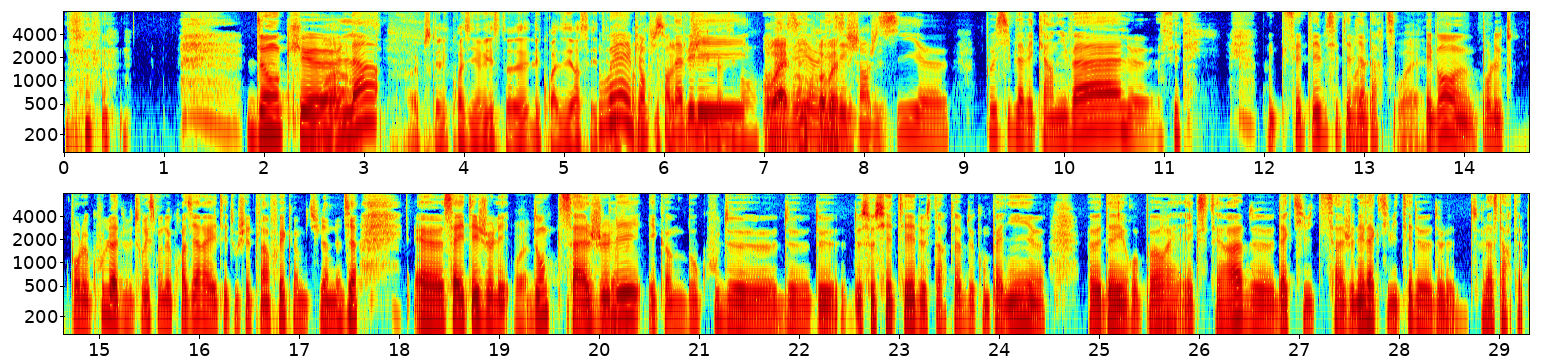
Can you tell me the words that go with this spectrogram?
Donc wow, là, ouais, parce que les croisiéristes, les croisières, c'était ouais, et puis en plus on avait les, on ouais, avait, les, les échanges ici possibles avec Carnival, c'était donc c'était c'était ouais, bien parti. Ouais. Mais bon, pour le pour le coup, là, le tourisme de croisière a été touché de plein fouet, comme tu viens de le dire. Euh, ça a été gelé. Ouais. Donc ça a gelé et comme beaucoup de de, de, de sociétés, de start-up, de compagnies, euh, d'aéroports, ouais. et, etc. d'activités, ça a gelé l'activité de, de, de, la start-up.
